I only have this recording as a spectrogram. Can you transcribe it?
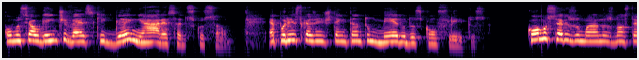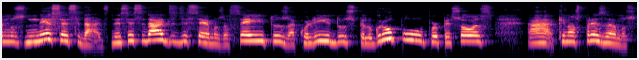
como se alguém tivesse que ganhar essa discussão. É por isso que a gente tem tanto medo dos conflitos. Como seres humanos, nós temos necessidades, necessidades de sermos aceitos, acolhidos pelo grupo, por pessoas ah, que nós prezamos,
